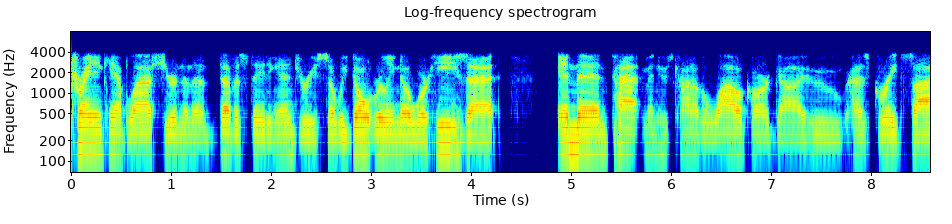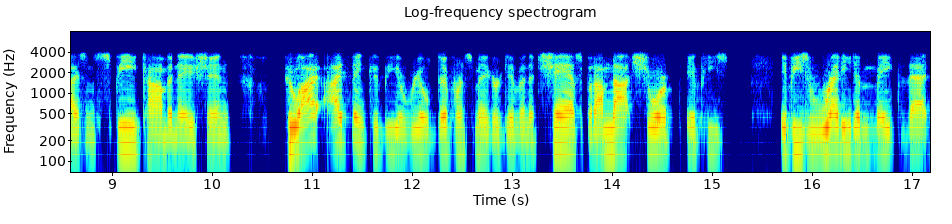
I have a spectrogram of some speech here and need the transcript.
training camp last year and then a devastating injury, so we don't really know where he's at. And then Patmon, who's kind of the wild card guy who has great size and speed combination, who I, I think could be a real difference maker given a chance, but I'm not sure if he's if he's ready to make that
